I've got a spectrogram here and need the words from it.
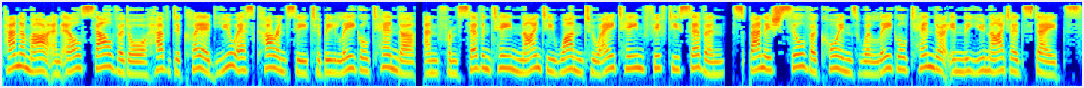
Panama and El Salvador have declared U.S. currency to be legal tender, and from 1791 to 1857, Spanish silver coins were legal tender in the United States.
